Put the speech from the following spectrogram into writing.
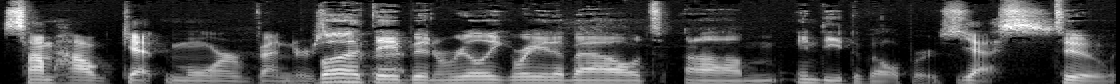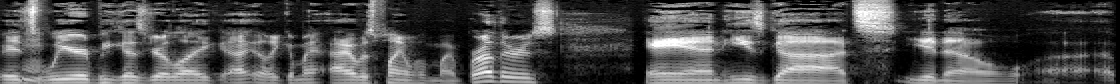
somehow get more vendors. But they've been really great about um, indie developers. yes, too. It's Hmm. weird because you're like, I, like my, I was playing with my brothers, and he's got, you know, uh,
